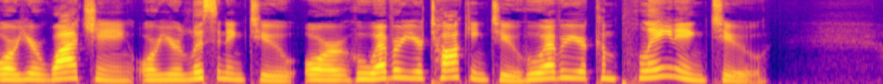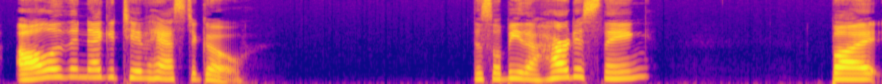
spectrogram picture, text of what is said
or you're watching, or you're listening to, or whoever you're talking to, whoever you're complaining to, all of the negative has to go. This will be the hardest thing, but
